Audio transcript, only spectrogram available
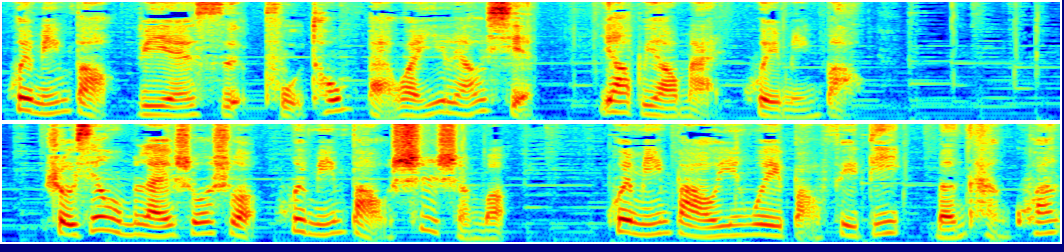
惠民保 vs 普通百万医疗险，要不要买惠民保？首先，我们来说说惠民保是什么。惠民保因为保费低、门槛宽、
